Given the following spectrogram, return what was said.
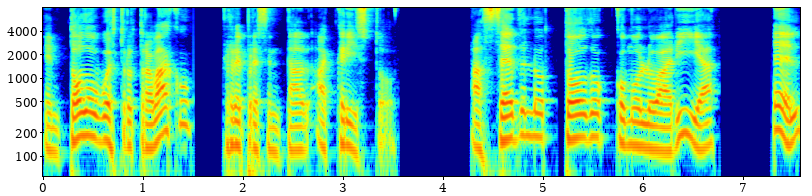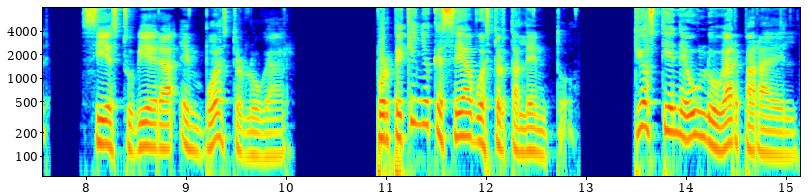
En todo vuestro trabajo, representad a Cristo. Hacedlo todo como lo haría Él si estuviera en vuestro lugar. Por pequeño que sea vuestro talento, Dios tiene un lugar para él.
